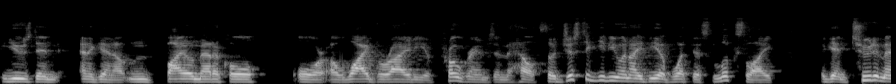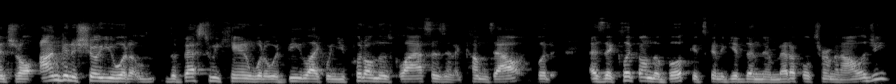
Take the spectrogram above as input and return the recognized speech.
used in, and again, a biomedical or a wide variety of programs in the health. So just to give you an idea of what this looks like, again, two dimensional, I'm going to show you what it, the best we can, what it would be like when you put on those glasses and it comes out. But as they click on the book, it's going to give them their medical terminology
